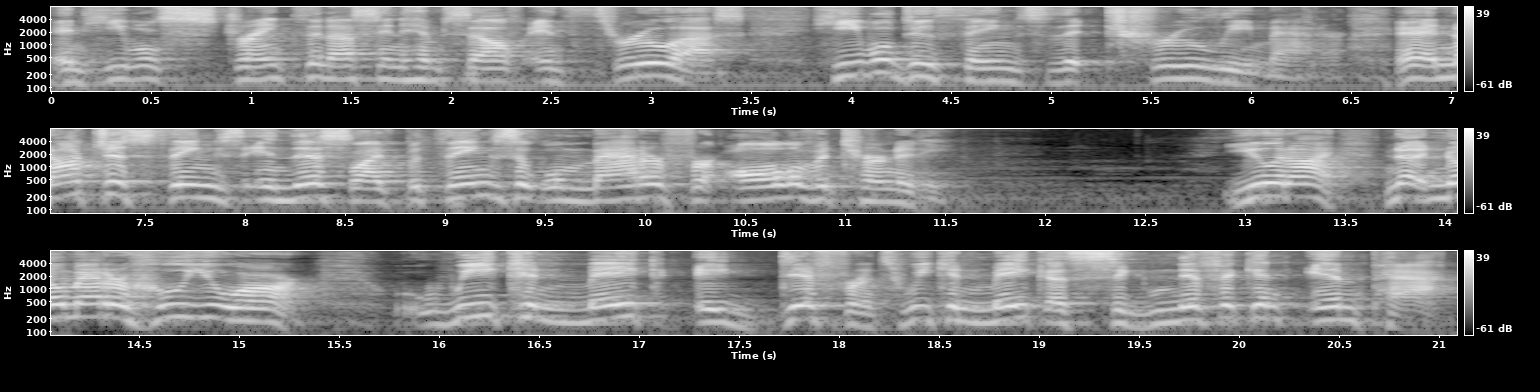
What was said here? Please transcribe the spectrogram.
and He will strengthen us in Himself. And through us, He will do things that truly matter. And not just things in this life, but things that will matter for all of eternity. You and I, no, no matter who you are, we can make a difference. We can make a significant impact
